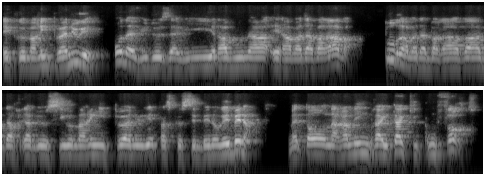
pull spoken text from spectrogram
et que le mari peut annuler? On a vu deux avis, Ravuna et Ravada Barava. Pour Ravada Barava, Rabbi aussi, le mari peut annuler parce que c'est Beno et Bena. Maintenant, on a ramené une braïta qui conforte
